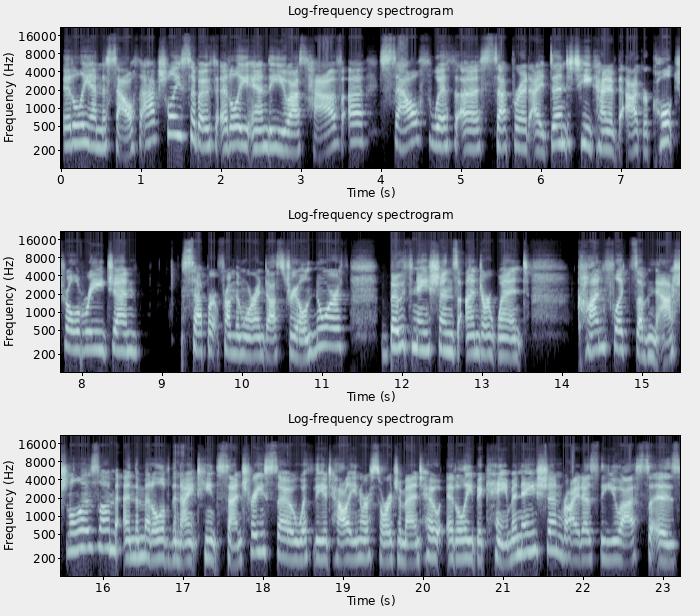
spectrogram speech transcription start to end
Italy and the South, actually. So, both Italy and the US have a South with a separate identity, kind of the agricultural region separate from the more industrial North. Both nations underwent conflicts of nationalism in the middle of the 19th century. So, with the Italian Risorgimento, Italy became a nation right as the US is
